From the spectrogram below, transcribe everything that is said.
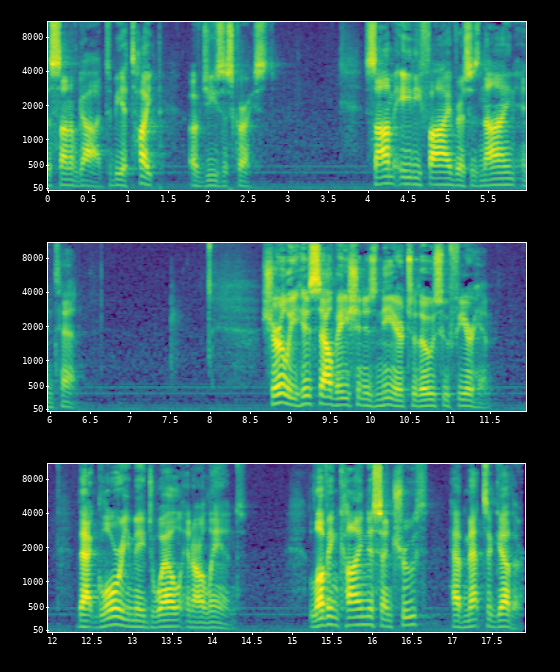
the Son of God, to be a type of Jesus Christ. Psalm 85, verses 9 and 10. Surely his salvation is near to those who fear him, that glory may dwell in our land. Loving kindness and truth have met together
